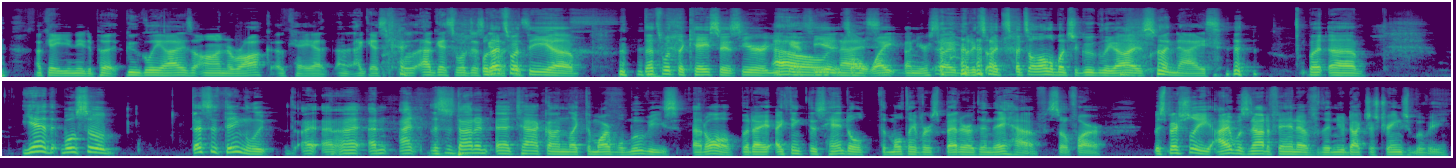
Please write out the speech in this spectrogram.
okay, you need to put googly eyes on a rock. Okay, I, I guess. Well, I guess we'll just. well, that's what this. the. Uh, that's what the case is here. You oh, can't see it; nice. it's all white on your side, but it's it's, it's all a bunch of googly eyes. nice. but uh, yeah, well, so that's the thing, Luke. I, I, I, I, this is not an attack on like the Marvel movies at all, but I, I think this handled the multiverse better than they have so far. Especially, I was not a fan of the new Doctor Strange movie,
